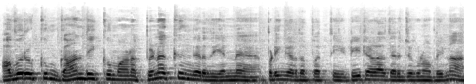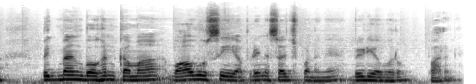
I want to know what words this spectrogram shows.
அவருக்கும் காந்திக்குமான பிணக்குங்கிறது என்ன? அப்படிங்கிறத பற்றி டீட்டெயிலாக தெரிஞ்சுக்கணும் அப்படின்னா பிக் பேங் போகன் கமா வாவுசி அப்படின்னு சர்ச் பண்ணுங்கள் வீடியோ வரும் பாருங்கள்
